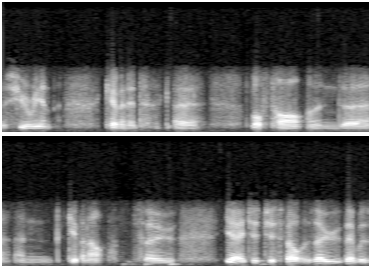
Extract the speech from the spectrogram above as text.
Esurient, Kevin had uh, lost heart and uh, and given up. So yeah, it just just felt as though there was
